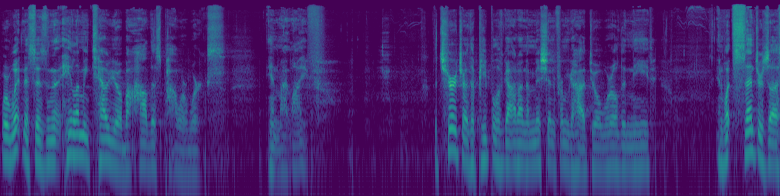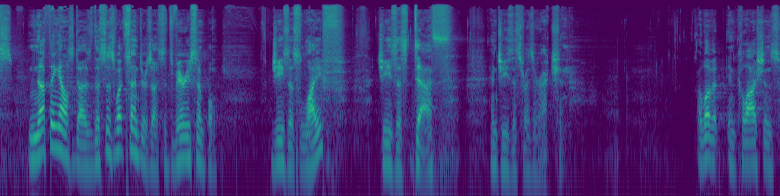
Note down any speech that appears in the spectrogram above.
We're witnesses and that, hey, let me tell you about how this power works in my life. The church are the people of God on a mission from God to a world in need. And what centers us, nothing else does. This is what centers us. It's very simple. Jesus' life, Jesus' death, and Jesus' resurrection. I love it in Colossians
